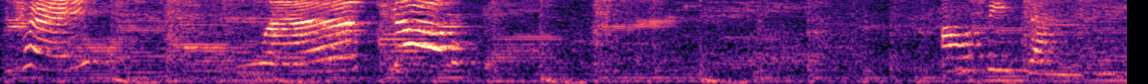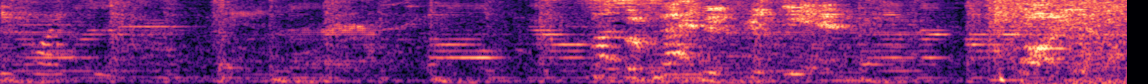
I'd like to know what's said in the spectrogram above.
Hey, let's go! I'll be done with you before tea. Let the madness begin! Fight!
